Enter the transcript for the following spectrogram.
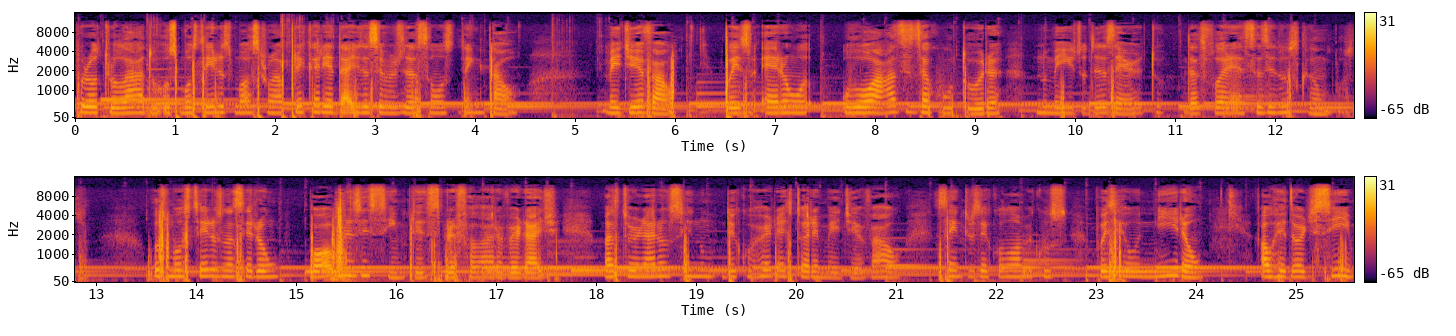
Por outro lado, os mosteiros mostram a precariedade da civilização ocidental medieval, pois eram o oásis da cultura no meio do deserto, das florestas e dos campos. Os mosteiros nasceram pobres e simples, para falar a verdade, mas tornaram-se no decorrer da história medieval centros econômicos, pois reuniram ao redor de si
